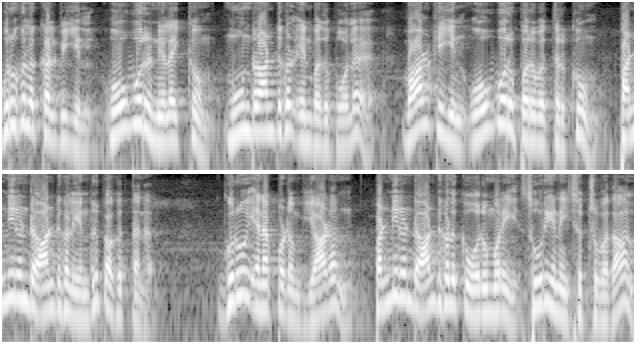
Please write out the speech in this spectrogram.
குருகுல கல்வியில் ஒவ்வொரு நிலைக்கும் மூன்றாண்டுகள் என்பது போல வாழ்க்கையின் ஒவ்வொரு பருவத்திற்கும் பன்னிரண்டு ஆண்டுகள் என்று பகுத்தனர். குரு எனப்படும் வியாழன் பன்னிரண்டு ஆண்டுகளுக்கு ஒருமுறை சூரியனை சுற்றுவதால்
